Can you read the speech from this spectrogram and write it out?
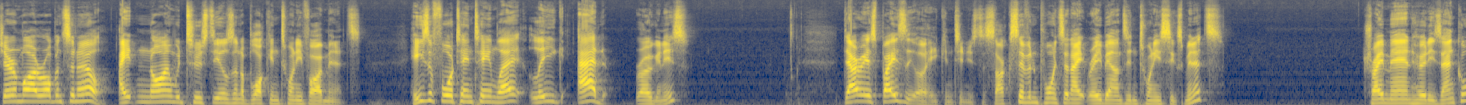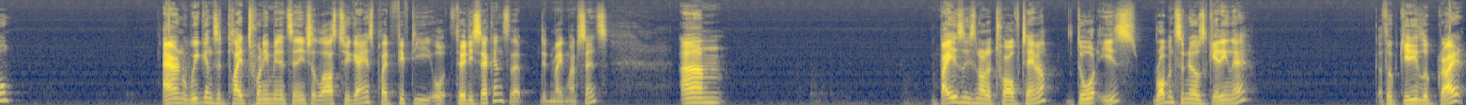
Jeremiah Robinson Earl, 8 and 9 with two steals and a block in 25 minutes. He's a 14 team la- league ad, Rogan is. Darius Bazley, oh, he continues to suck. Seven points and eight rebounds in 26 minutes. Tre Mann hurt his ankle. Aaron Wiggins had played 20 minutes in each of the last two games, played 50 or 30 seconds. That didn't make much sense. Um, Bazley's not a 12 teamer. Dort is. Robinson Earl's getting there. I thought Giddey looked great.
